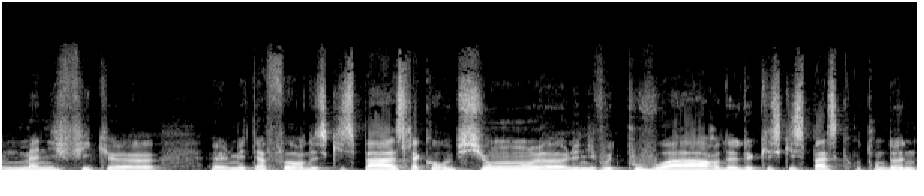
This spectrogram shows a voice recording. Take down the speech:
une magnifique euh, euh, métaphore de ce qui se passe, la corruption, euh, le niveau de pouvoir, de, de qu'est-ce qui se passe quand on donne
